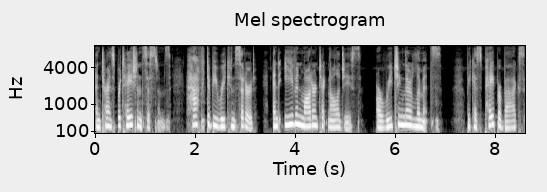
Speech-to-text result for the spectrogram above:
and transportation systems, have to be reconsidered, and even modern technologies are reaching their limits because paper bags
